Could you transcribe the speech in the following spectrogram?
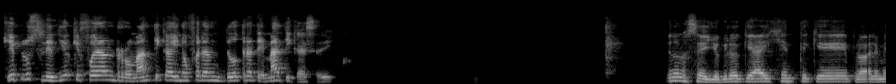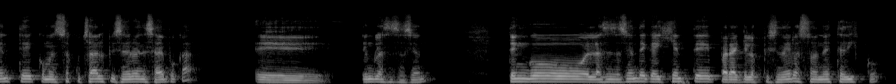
¿Qué plus le dio que fueran románticas y no fueran de otra temática ese disco? Yo no lo sé, yo creo que hay gente que probablemente comenzó a escuchar a los prisioneros en esa época. Eh, tengo la sensación. Tengo la sensación de que hay gente para que los prisioneros son este disco.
